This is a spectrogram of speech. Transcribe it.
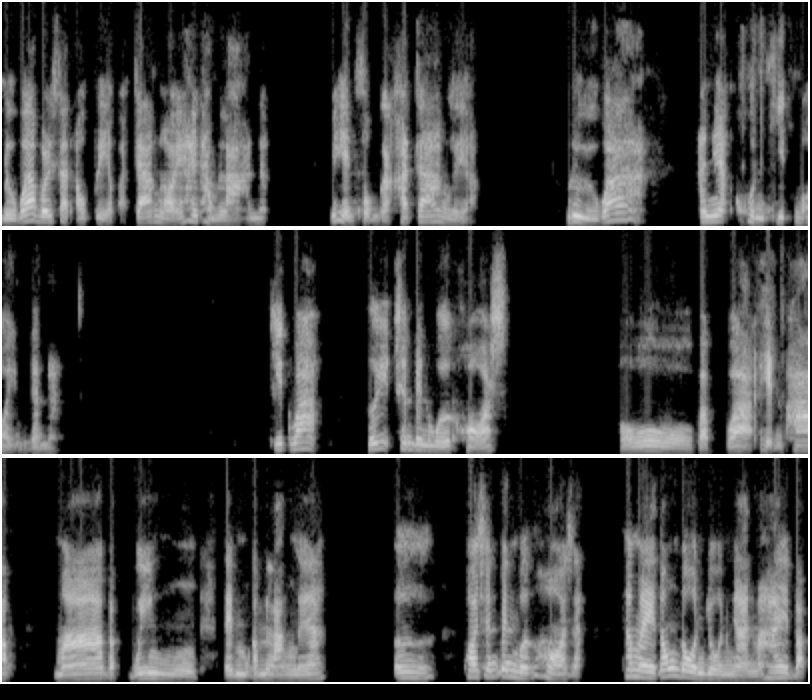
หรือว่าบริษัทเอาเปรียบอะจ้างร้อยให้ทำล้านน่ะไม่เห็นสมกับค่าจ้างเลยอะหรือว่าอันเนี้ยคนคิดบ่อยเหมือนกันนะคิดว่าเฮ้ยฉันเป็น workhorse โอ้แบบว่าเห็นภาพม้าแบบวิ่งเต็มกำลังเลยนะเออ พอฉันเป็น workhorse อะ ทำไมต้องโดนโยนงานมาให้แบบ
